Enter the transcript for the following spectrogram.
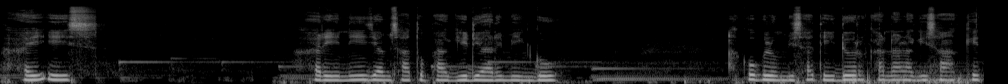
Hai Is. Hari ini jam 1 pagi di hari Minggu. Aku belum bisa tidur karena lagi sakit.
